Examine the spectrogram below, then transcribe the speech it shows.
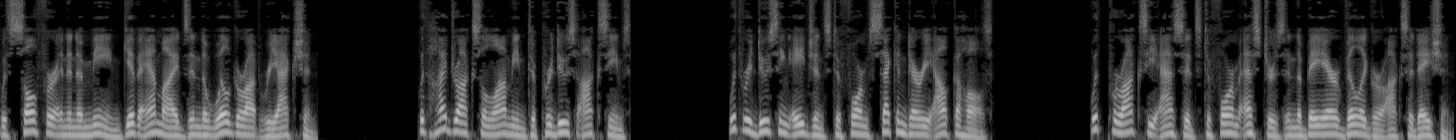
with sulfur and an amine give amides in the Willgerodt reaction. With hydroxylamine to produce oximes with reducing agents to form secondary alcohols with peroxy acids to form esters in the Baeyer-Villiger oxidation.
